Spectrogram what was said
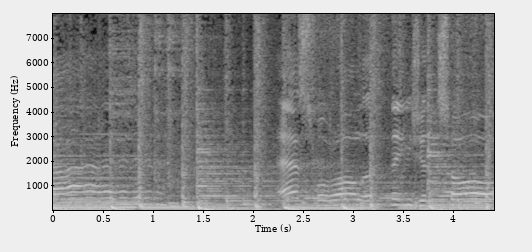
hide. As for all the things you told.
